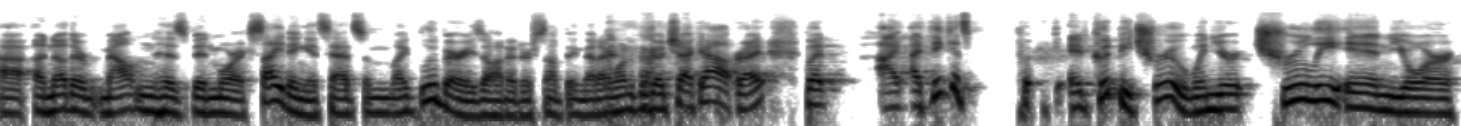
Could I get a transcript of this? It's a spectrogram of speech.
Uh, another mountain has been more exciting. It's had some like blueberries on it or something that I wanted to go check out, right? But I, I think it's it could be true when you're truly in your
